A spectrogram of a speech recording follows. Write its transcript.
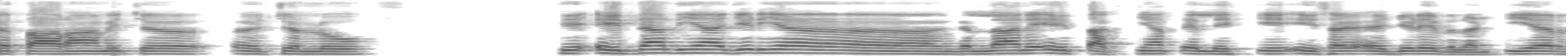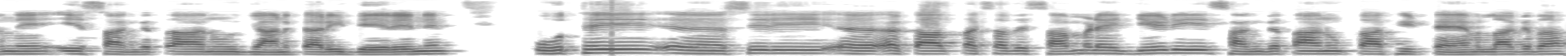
ਕਤਾਰਾਂ ਵਿੱਚ ਚੱਲੋ। ਤੇ ਇਦਾਂ ਦੀਆਂ ਜਿਹੜੀਆਂ ਗੱਲਾਂ ਨੇ, ਇਹ ਤਖਤੀਆਂ ਤੇ ਲਿਖ ਕੇ ਇਹ ਸਾ- ਜਿਹੜੇ ਵਲੰਟੀਅਰ ਨੇ, ਇਹ ਸੰਗਤਾਂ ਨੂੰ ਜਾਣਕਾਰੀ ਦੇ ਰਹੇ ਨੇ। ਉਥੇ ਸ੍ਰੀ ਅਕਾਲ ਤਖਤ ਸਾਹਿਬ ਦੇ ਸਾਹਮਣੇ ਜਿਹੜੀ ਸੰਗਤਾਂ ਨੂੰ ਕਾਫੀ ਟਾਈਮ ਲੱਗਦਾ,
